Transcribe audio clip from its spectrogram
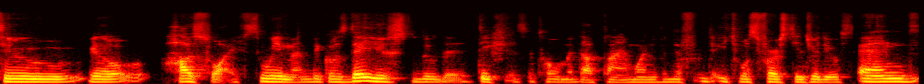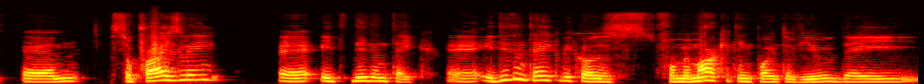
to you know housewives women because they used to do the dishes at home at that time when the, it was first introduced. And um, surprisingly uh, it didn't take. Uh, it didn't take because from a marketing point of view they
